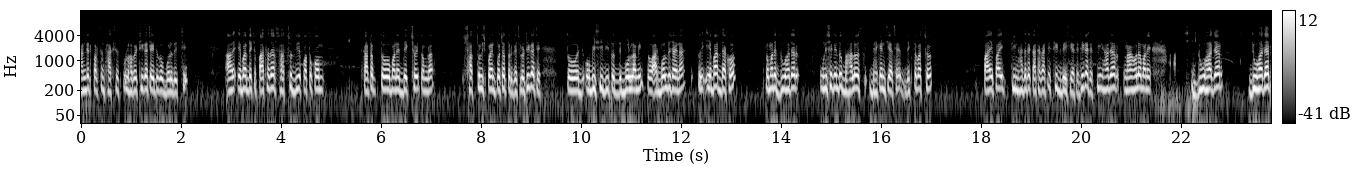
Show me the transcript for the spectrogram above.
হান্ড্রেড পার্সেন্ট সাকসেসফুল হবে। ঠিক আছে এটুকু বলে দিচ্ছি। আর এবার দেখছি পাঁচ হাজার সাতশো দিয়ে কত কম কাট অফ তো মানে দেখছোই তোমরা। সাতচল্লিশ পয়েন্ট পঁচাত্তর গেছিল, ঠিক আছে? তো ওবিসি বি তো বললামই, তো আর বলতে চাই না। তো এবার দেখো, তোমাদের দু হাজার উনিশে কিন্তু ভালো ভ্যাকেন্সি আছে, দেখতে পাচ্ছ? পাই পাই তিন হাজারের কাছাকাছি সিট বেশি আছে, ঠিক আছে? তিন হাজার না হলে মানে দু হাজার দু হাজার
